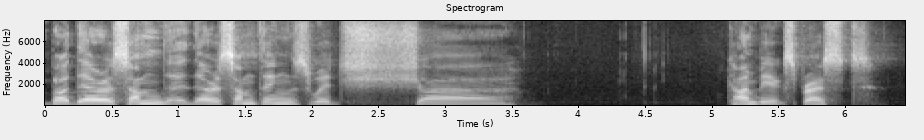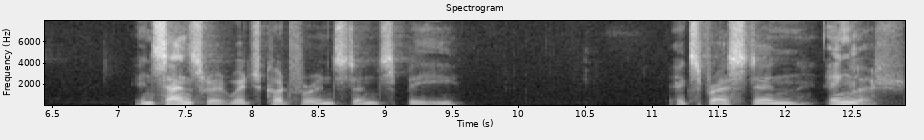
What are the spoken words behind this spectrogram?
But there are some there are some things which uh, can't be expressed in Sanskrit, which could, for instance, be expressed in English.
